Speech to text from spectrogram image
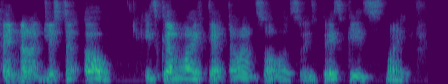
and not just a, oh, he's got a life debt to Solo, so he's basically his slave.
